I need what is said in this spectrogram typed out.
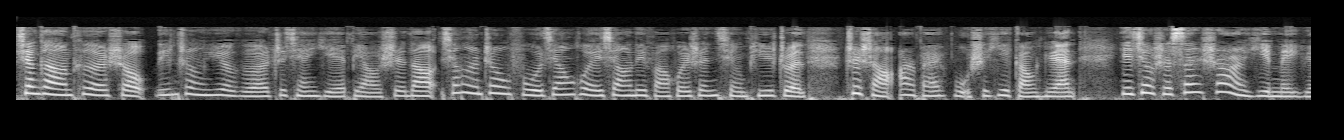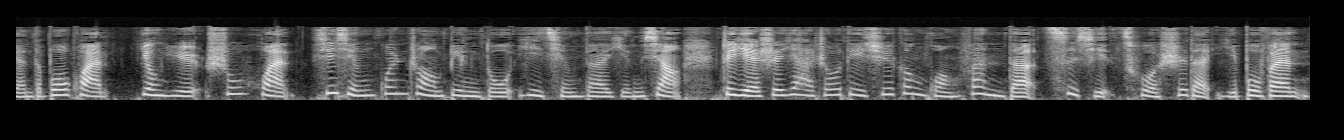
香港特首林郑月娥之前也表示到，香港政府将会向立法会申请批准至少二百五十亿港元，也就是三十二亿美元的拨款，用于舒缓新型冠状病毒疫情的影响，这也是亚洲地区更广泛的刺激措施的一部分。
